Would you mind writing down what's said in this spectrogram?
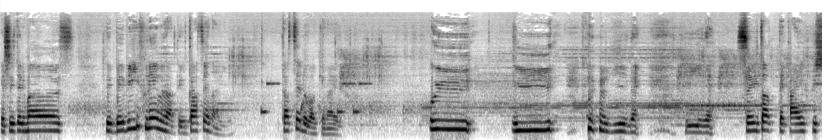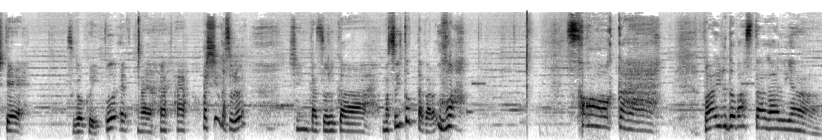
吸い取りまーす。で、ベビーフレームなんて打たせないよ。打たせるわけないよ。ういー。ういい。いいね。いいね。吸い取って回復して、すごくいい。うえ、ははは、進化する？進化するか。まあ、吸い取ったから、うわそうか。ワイルドバスターがあるやん。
